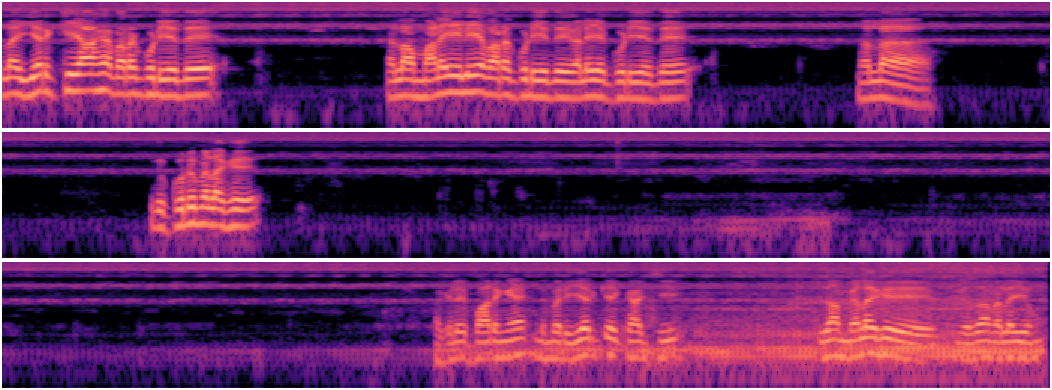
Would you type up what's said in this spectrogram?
எல்லாம் இயற்கையாக வரக்கூடியது. எல்லாம் மலையிலேயே வரக்கூடியது விளையக்கூடியது. நல்லா இது குறுமிளகு மக்களே பாருங்கள் இந்த மாதிரி இயற்கை காட்சி. இதுதான் மிளகு இதுதான் விளையும்.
